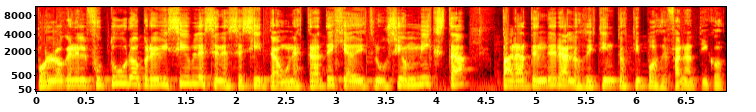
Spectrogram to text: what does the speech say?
por lo que en el futuro previsible se necesita una estrategia de distribución mixta para atender a los distintos tipos de fanáticos.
